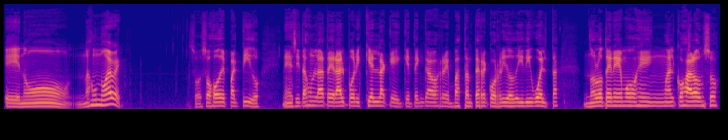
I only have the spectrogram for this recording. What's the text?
eh, no, no es un 9. Eso, eso jode el partido. Necesitas un lateral por izquierda que, tenga bastante recorrido de ida y vuelta. No lo tenemos en Marcos Alonso.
